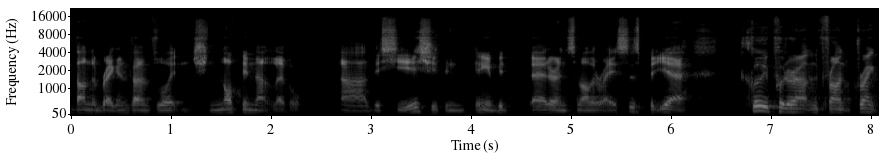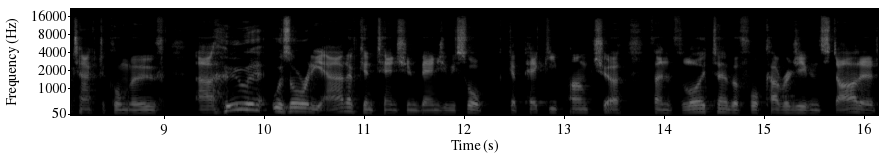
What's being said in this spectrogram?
Van der Breggen, Van Vleuten. She's not been that level uh, this year. She's been getting a bit better in some other races, but yeah, clearly put her out in front. Great tactical move. Uh, who was already out of contention, Benji? We saw Kopecky puncture Van Vleuten before coverage even started.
